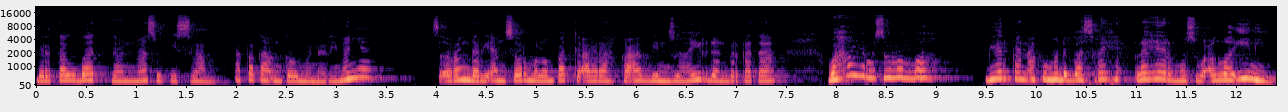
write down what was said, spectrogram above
bertaubat dan masuk Islam. Apakah engkau menerimanya? Seorang dari Ansor melompat ke arah Kaab bin Zuhair dan berkata, Wahai Rasulullah, biarkan aku mendebas leher musuh Allah ini.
